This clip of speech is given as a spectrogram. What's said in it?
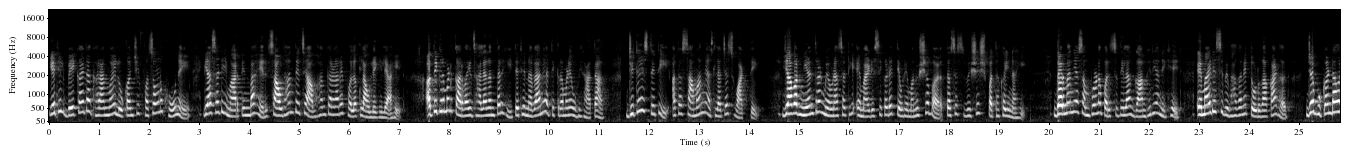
येथील बेकायदा घरांमुळे लोकांची फसवणूक होऊ नये. यासाठी इमारतींबाहेर सावधानतेचे आवाहन करणारे फलक लावले गेले आहेत. अतिक्रमण कारवाई झाल्यानंतरही तेथे नव्याने अतिक्रमणे उभी राहतात. जिथे स्थिती आता सामान्य असल्याचेच वाटते. यावर नियंत्रण मिळवण्यासाठी एमआयडीसीकडे तेवढे मनुष्यबळ तसेच विशेष पथकही नाही. दरम्यान या संपूर्ण परिस्थितीला गांभीर्याने घेत एमआयडीसी विभागाने तोडगा काढत ज्या भूखंडावर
